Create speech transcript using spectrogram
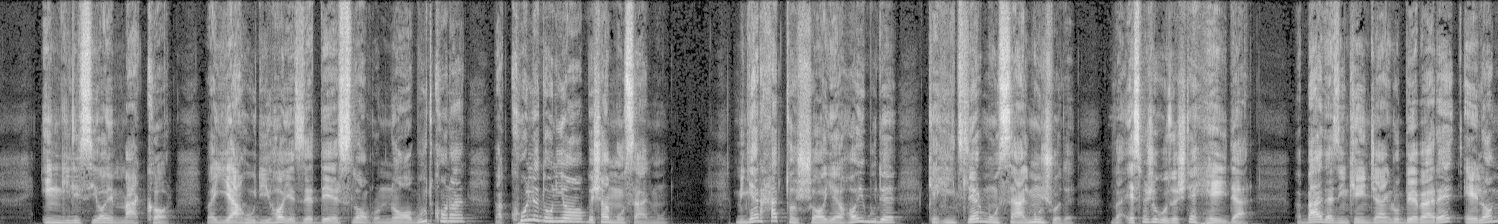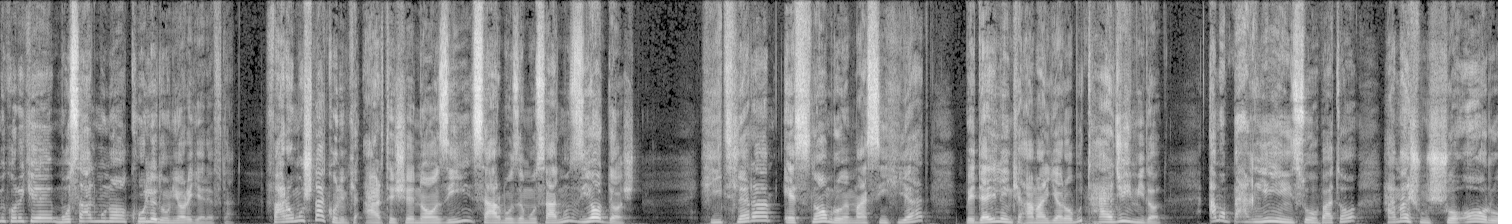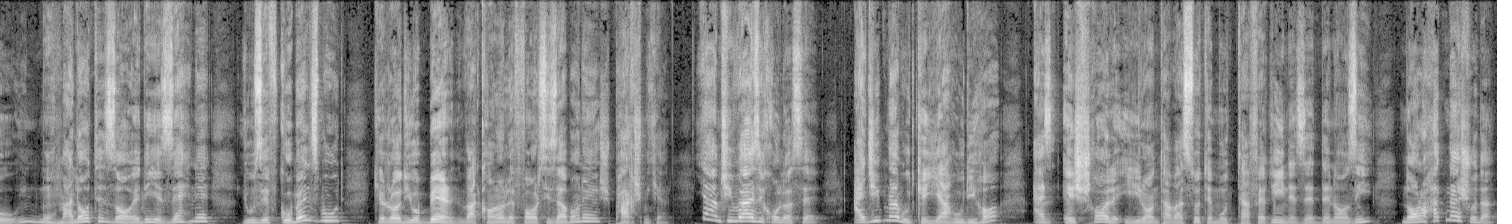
انگلیسی های مکار و یهودی های ضد اسلام رو نابود کنند و کل دنیا بشن مسلمون. میگن حتی شایعه هایی بوده که هیتلر مسلمون شده و اسمشو گذاشته هیدر و بعد از اینکه این جنگ رو ببره اعلام می‌کنه که مسلمونا کل دنیا رو گرفتن. فراموش نکنیم که ارتش نازی سرباز مسلمون زیاد داشت. هیتلر هم اسلام رو به مسیحیت به دلیل اینکه عملگرا بود ترجیح می‌داد. اما بقیه این صحبت ها همشون شعار و این محملات زائده ذهن یوزف گوبلز بود که رادیو برن و کانال فارسی زبانش پخش می‌کرد. یه همچین وضعی خلاصه. عجیب نبود که یهودی ها از اشغال ایران توسط متفقین ضد نازی ناراحت نشدن.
